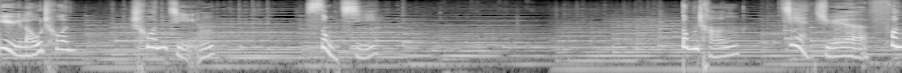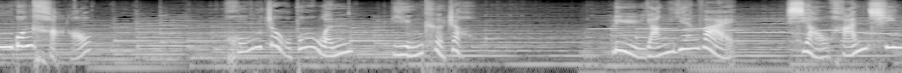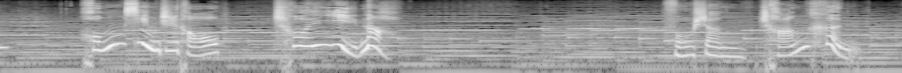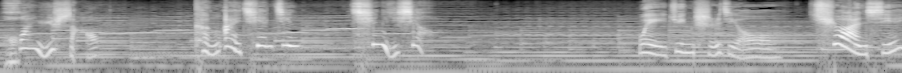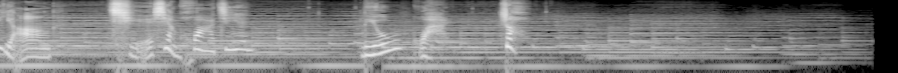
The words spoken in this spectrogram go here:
玉楼春，春景。宋琦。东城渐觉风光好，湖皱波纹迎客照。绿杨烟外晓寒轻，红杏枝头春意闹。浮生长恨欢娱少，肯爱千金轻一笑。为君持酒。劝斜阳，且向花间留晚照。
